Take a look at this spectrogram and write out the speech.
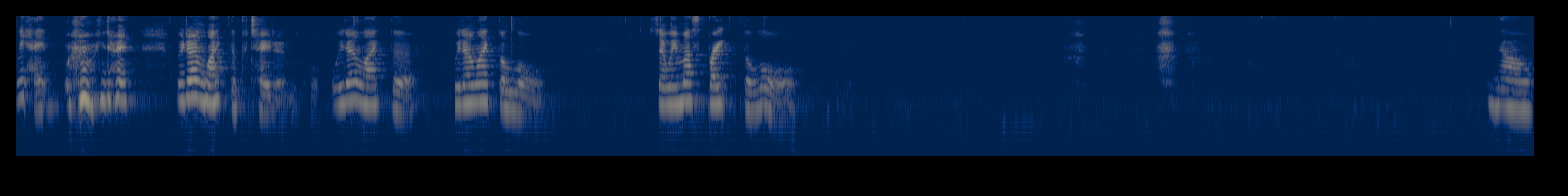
We hate. we don't. We don't like the potato. We don't like the. We don't like the law. So we must break the law. Now,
